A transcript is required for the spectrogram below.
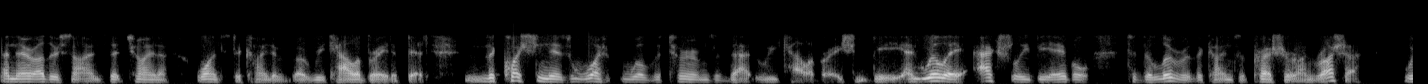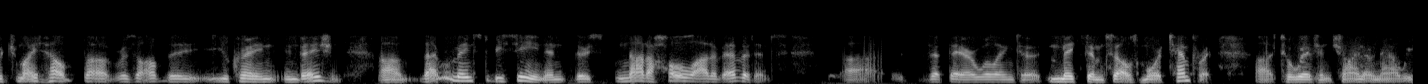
and there are other signs that China wants to kind of uh, recalibrate a bit. The question is, what will the terms of that recalibration be? And will they actually be able to deliver the kinds of pressure on Russia which might help uh, resolve the Ukraine invasion. Um, that remains to be seen, and there's not a whole lot of evidence uh, that they are willing to make themselves more temperate. Uh, to which in China now we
